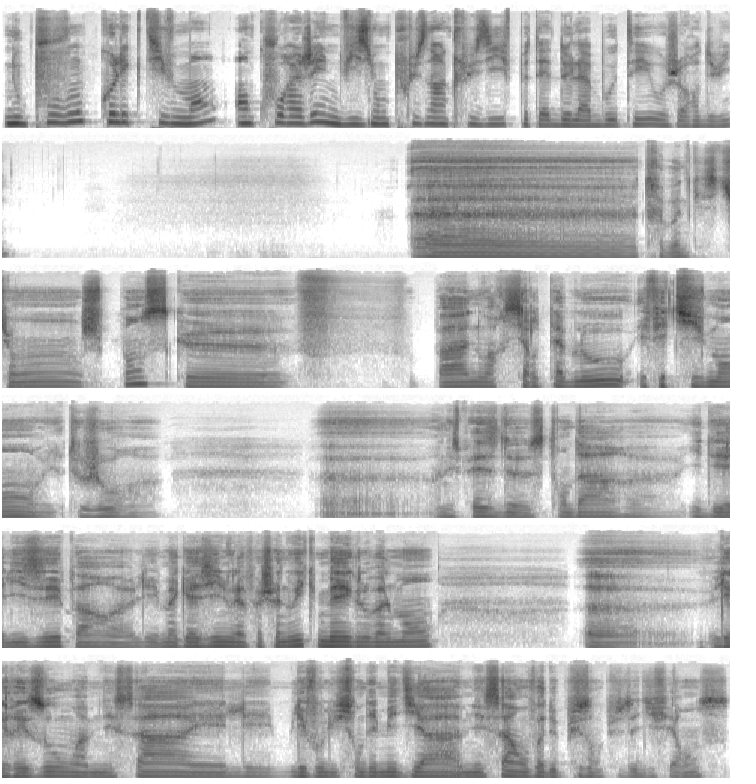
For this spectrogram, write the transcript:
nous pouvons collectivement encourager une vision plus inclusive peut-être de la beauté aujourd'hui? Euh, très bonne question. Je pense que faut pas noircir le tableau. Effectivement, il y a toujours euh, un espèce de standard euh, idéalisé par les magazines ou la Fashion Week, mais globalement, les réseaux ont amené ça et l'évolution des médias a amené ça. On voit de plus en plus de différences.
